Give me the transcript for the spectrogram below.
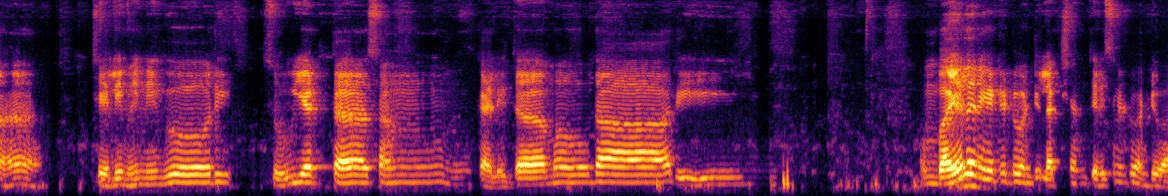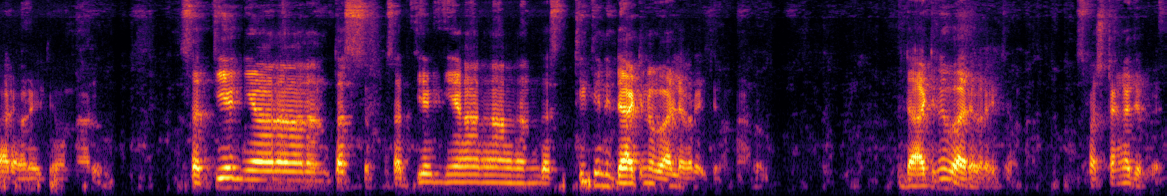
చెలిమిని గోరి సువ్యక్త సంకలితమౌదారి. బయలనేటటువంటి లక్ష్యం తెలిసినటువంటి వారు ఎవరైతే ఉన్నారు సత్యజ్ఞానానంత సత్యజ్ఞానానంద స్థితిని దాటిన వాళ్ళు ఎవరైతే ఉన్నారో దాటిన వారు ఎవరైతే ఉన్నారు స్పష్టంగా చెప్పారు.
